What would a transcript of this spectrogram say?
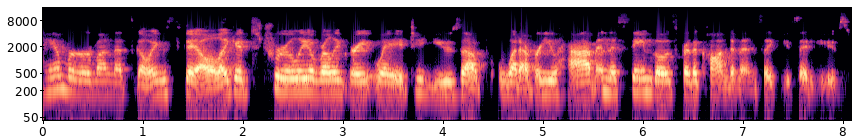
hamburger bun that's going stale. Like it's truly a really great way to use up whatever you have. And the same goes for the condiments. Like you said, you used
